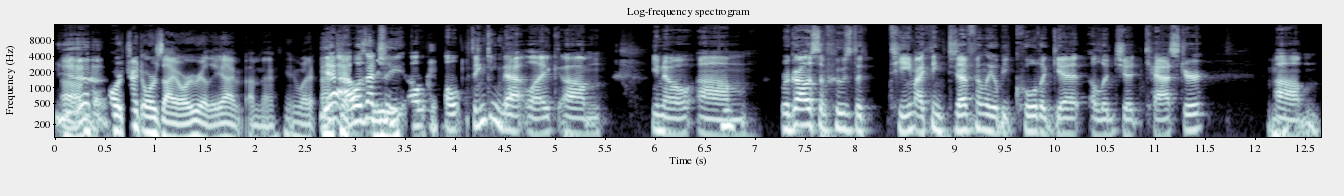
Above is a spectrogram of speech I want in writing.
Yeah. um, or Trent or Zyori, really. I, I'm a, what, yeah, I can't was actually I'll, I'll thinking that like um you know um regardless of who's the team, I think definitely it'll be cool to get a legit caster. Mhm. Um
